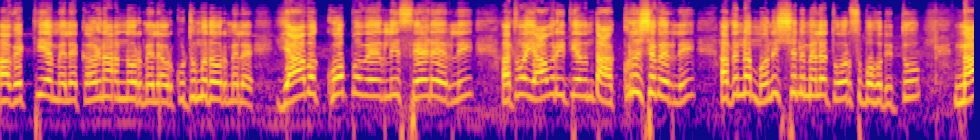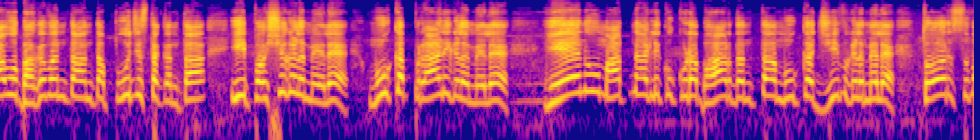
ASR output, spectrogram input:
ಆ ವ್ಯಕ್ತಿಯ ಮೇಲೆ, ಕರ್ಣ ಅನ್ನೋರ ಮೇಲೆ, ಅವ್ರ ಕುಟುಂಬದವ್ರ ಮೇಲೆ ಯಾವ ಕೋಪವೇ ಇರಲಿ, ಸೇಡೆ ಇರಲಿ, ಅಥವಾ ಯಾವ ರೀತಿಯಾದಂಥ ಆಕ್ರೋಶವೇ ಇರಲಿ, ಅದನ್ನು ಮನುಷ್ಯನ ಮೇಲೆ ತೋರಿಸಬಹುದಿತ್ತು. ನಾವು ಭಗವಂತ ಅಂತ ಪೂಜಿಸ್ತಕ್ಕಂಥ ಈ ಪಶುಗಳ ಮೇಲೆ, ಮೂಕ ಪ್ರಾಣಿಗಳ ಮೇಲೆ ಏನೂ ಮಾತನಾಡಲಿಕ್ಕೂ ಕೂಡ ಬಾರದಂಥ ಮೂಕ ಜೀವಿಗಳ ಮೇಲೆ ತೋರಿಸುವ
